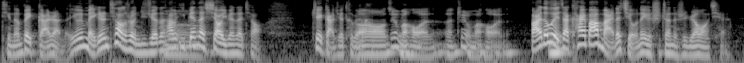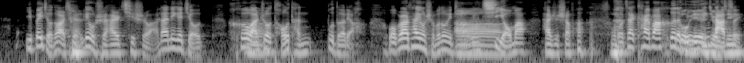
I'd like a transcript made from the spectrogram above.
挺能被感染的，因为每个人跳的时候，你就觉得他们一边在笑一边在跳，这感觉特别好。哦，这个蛮好玩的，嗯，这个蛮好玩的。白的味在开吧买的酒，那个是真的是冤枉钱，一杯酒多少钱？六十还是七十吧？但那个酒喝完之后头疼不得了，我不知道他用什么东西调，用汽油吗？还是什么？我在开吧喝的酩酊大醉，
